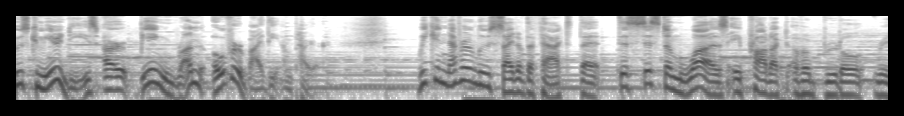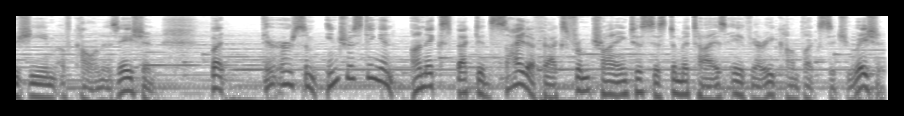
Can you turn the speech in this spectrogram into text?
whose communities are being run over by the empire. We can never lose sight of the fact that this system was a product of a brutal regime of colonization. But there are some interesting and unexpected side effects from trying to systematize a very complex situation.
